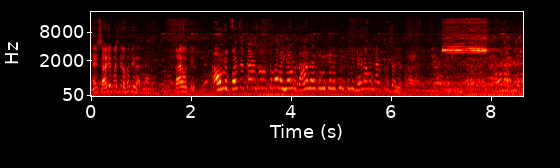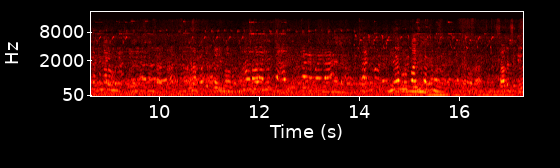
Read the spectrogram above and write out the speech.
नाही साडेपाचशे होते का काय होते अहो मी पंचेचाळीस वरून तुम्हाला एवढं दहा हजार कमी केलं तर तुम्ही घेणार म्हणल्यावर तुम्ही काय घेता नाही, नाही, मी केलं तुम्हाला म्हणलं. याला 45 लावा. एक रुपया दिला तुम्ही. साडे छत्तीस.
